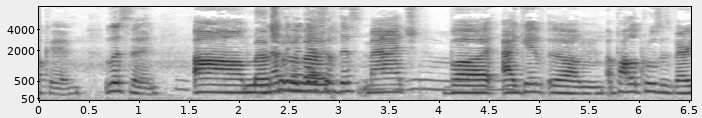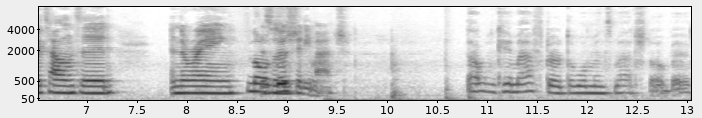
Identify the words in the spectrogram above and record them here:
Okay, listen. Um, Match of nothing the against night. of this match, but I give um Apollo Crews is very talented in the ring. No, this was this- a shitty match. That one came after the women's match, though, babe.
